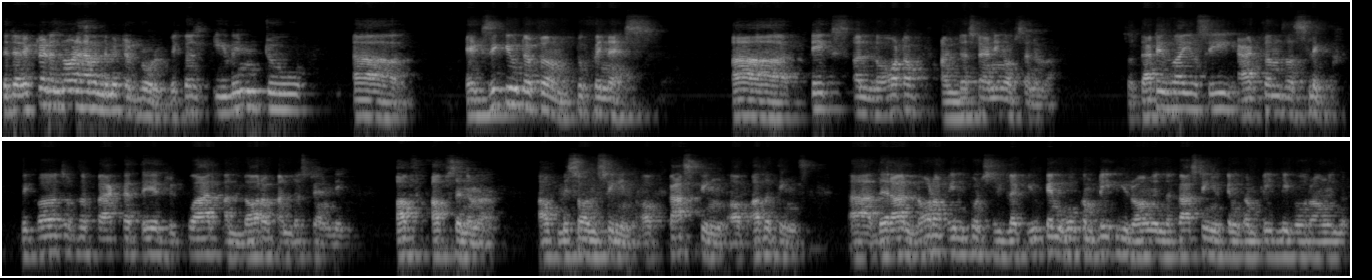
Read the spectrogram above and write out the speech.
The director does not have a limited role because even to uh, execute a film to finesse uh, takes a lot of understanding of cinema. So that is why you see ad films are slick because of the fact that they require a lot of understanding of, of cinema, of mise en scene, of casting, of other things. Uh, there are a lot of inputs. Like you can go completely wrong in the casting, you can completely go wrong in the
